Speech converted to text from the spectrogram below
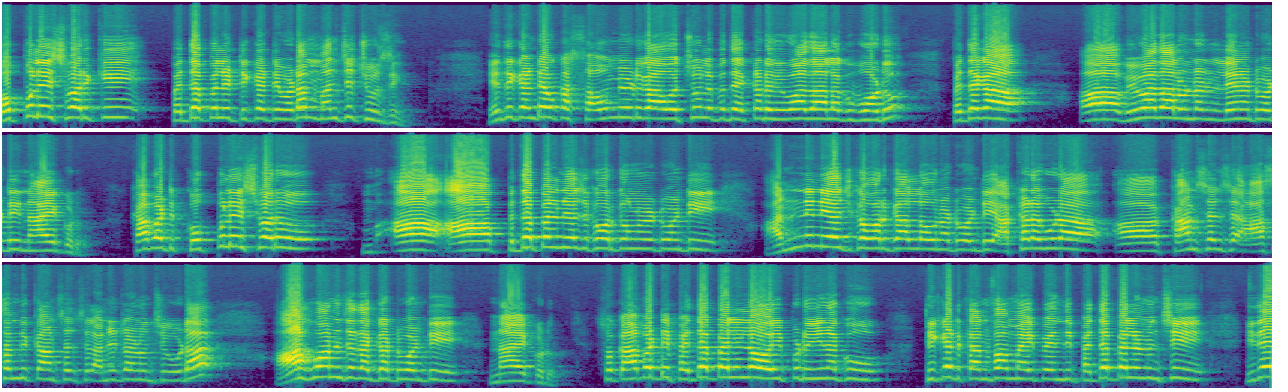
కొప్పులేశ్వర్కి పెద్దపల్లి టికెట్ ఇవ్వడం మంచి చూసింగ్. ఎందుకంటే ఒక సౌమ్యుడు కావచ్చు లేకపోతే ఎక్కడ వివాదాలకు పోడు పెద్దగా వివాదాలు ఉండ లేనటువంటి నాయకుడు. కాబట్టి కొప్పులేశ్వరు ఆ ఆ పెద్దపల్లి నియోజకవర్గంలో ఉన్నటువంటి అన్ని నియోజకవర్గాల్లో ఉన్నటువంటి అక్కడ కూడా కాన్స్టెన్సీ అసెంబ్లీ కాన్స్టెన్సీలు అన్నింటి నుంచి కూడా ఆహ్వానించదగ్గటువంటి నాయకుడు. సో కాబట్టి పెద్దపల్లిలో ఇప్పుడు ఈయనకు టికెట్ కన్ఫర్మ్ అయిపోయింది. పెద్దపల్లి నుంచి ఇదే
